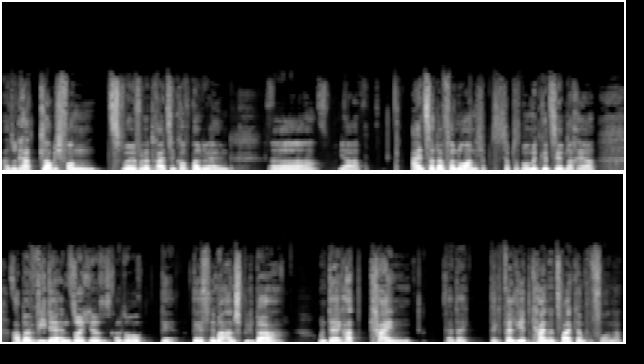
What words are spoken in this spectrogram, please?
also der hat, glaube ich, von zwölf oder dreizehn Kopfballduellen, äh, ja, eins hat er verloren. Ich habe ich hab das mal mitgezählt nachher. Aber wie der in solche, also der, der ist immer anspielbar und der hat kein, der, der verliert keine Zweikämpfe vorne.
